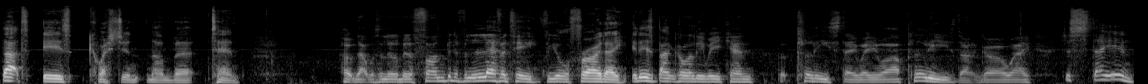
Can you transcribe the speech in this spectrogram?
That is question number 10. Hope that was a little bit of fun, bit of levity for your Friday. It is bank holiday weekend, but please stay where you are. Please don't go away. Just stay in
